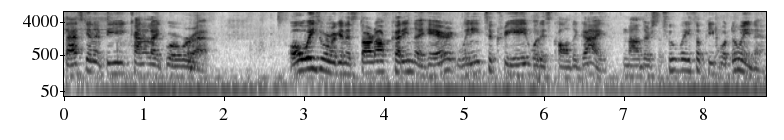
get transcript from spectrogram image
that's gonna be kind of like where we're at. Always when we're gonna start off cutting the hair, we need to create what is called a guide. Now there's two ways of people doing that.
